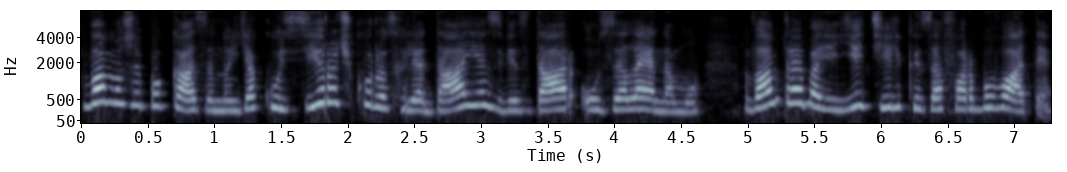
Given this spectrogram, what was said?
Вам уже показано, яку зірочку розглядає звіздар у зеленому. Вам треба її тільки зафарбувати.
